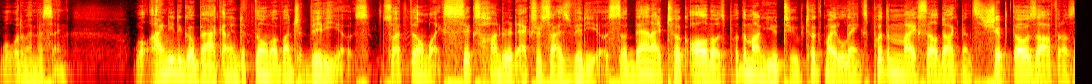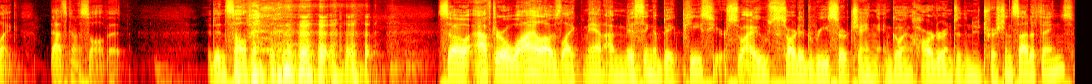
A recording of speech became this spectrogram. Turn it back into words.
well, what am I missing? Well, I need to go back and I need to film a bunch of videos. So I filmed like 600 exercise videos. So then I took all those, put them on YouTube, took my links, put them in my Excel documents, shipped those off, and I was like, that's going to solve it. It didn't solve it. so after a while, I was like, man, I'm missing a big piece here. So I started researching and going harder into the nutrition side of things.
